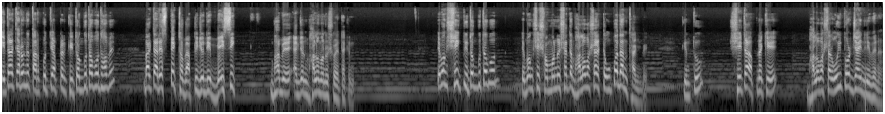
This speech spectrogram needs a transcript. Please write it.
এটার কারণে তার প্রতি আপনার কৃতজ্ঞতা বোধ হবে বা একটা রেসপেক্ট হবে, আপনি যদি বেসিক ভাবে একজন ভালো মানুষ হয়ে থাকেন। এবং সেই কৃতজ্ঞতাবোধ এবং সেই সম্মানের সাথে ভালোবাসার একটা উপাদান থাকবে, কিন্তু সেটা আপনাকে ভালোবাসার ওই পর্যায়ে নেবে না।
